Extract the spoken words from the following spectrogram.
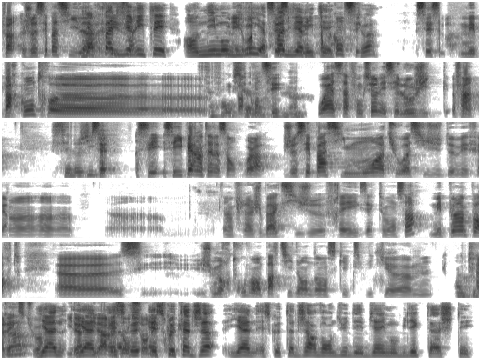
Enfin, je sais pas s'il il n'y a a pas de vérité en immobilier il n'y a pas ça. de vérité par contre, c'est- tu vois C'est ça. Mais par contre, euh, Ça par fonctionne. en contre, c'est cas, hein. ouais, ça fonctionne et c'est logique. Enfin, C'est logique. c'est hyper intéressant. Voilà. Je sais pas si moi, tu vois, si je devais faire un, un- un- un flashback, si je ferais exactement ça, mais peu importe. Euh, je me retrouve en partie dans, dans ce qu'explique euh, En tout Alex, cas, tu vois. Yann, il a, Yann il a est-ce raison que, sur des est-ce que trucs. tu as déjà Yann est-ce que tu as déjà revendu des biens immobiliers que tu as achetés?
